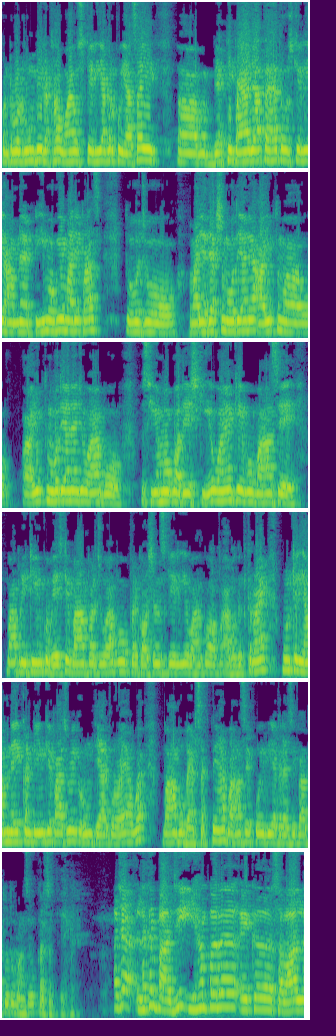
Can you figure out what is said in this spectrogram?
कंट्रोल रूम भी रखा हुआ है। उसके लिए अगर कोई ऐसा ही व्यक्ति पाया जाता है तो उसके लिए हमने टीम होगी हमारे पास। तो जो हमारे अध्यक्ष महोदया ने आयुक्त आयुक्त महोदया ने जो है वो सीएमओ को आदेश किए हुए हैं कि वो वहाँ से अपनी टीम को भेज के वहाँ पर जो है वो प्रिकॉशंस के लिए वहाँ को अवगत करवाएँ। उनके लिए हमने एक कंटीन के पास एक रूम तैयार करवाया हुआ है। वहाँ वो बैठ सकते हैं। वहाँ से कोई भी अगर ऐसी बात हो तो वहाँ से वो कर सकते हैं। अच्छा लखनपाल जी, यहाँ पर एक सवाल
